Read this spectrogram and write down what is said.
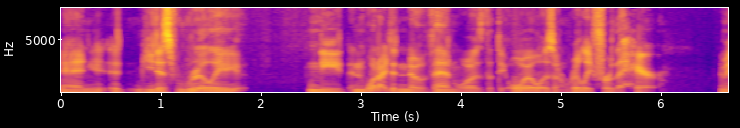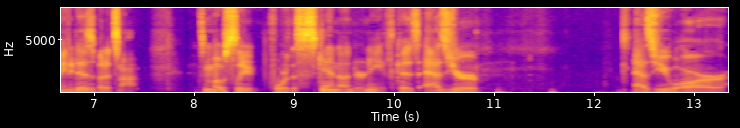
and you, it, you just really need. And what I didn't know then was that the oil isn't really for the hair. I mean, it is, but it's not it's mostly for the skin underneath because as you're as you are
